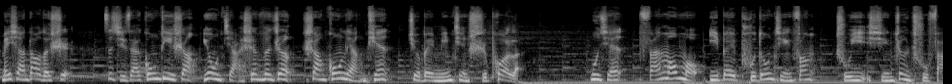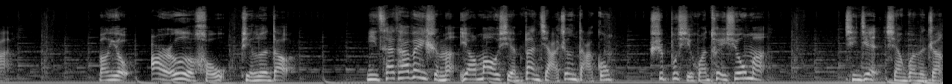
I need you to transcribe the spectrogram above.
没想到的是，自己在工地上用假身份证上工两天就被民警识破了。目前，樊某某已被浦东警方处以行政处罚。网友二恶猴评论道：“你猜他为什么要冒险办假证打工？是不喜欢退休吗？”请见相关文章。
